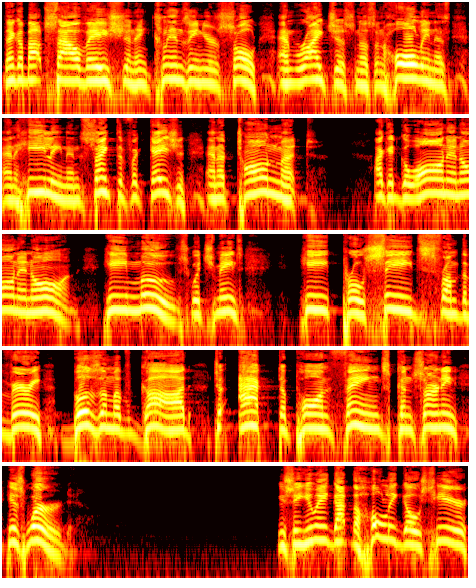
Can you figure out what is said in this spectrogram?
Think about salvation and cleansing your soul and righteousness and holiness and healing and sanctification and atonement. I could go on and on and on. He moves, which means he proceeds from the very bosom of God to act upon things concerning his word. You see, you ain't got the Holy Ghost here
